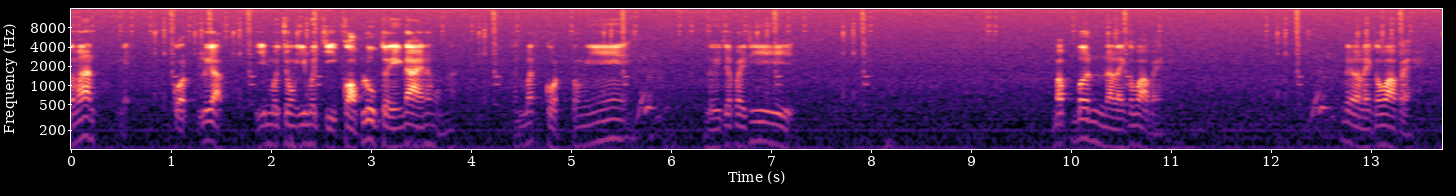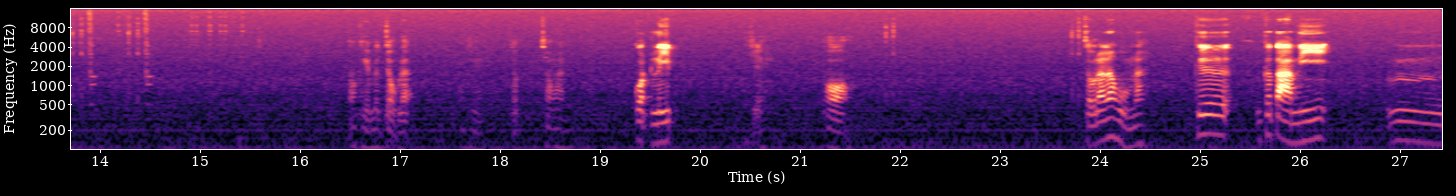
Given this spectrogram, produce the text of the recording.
สามารถกดเลือกอีโมจงอีโมจิกรอบรูปตัวเองได้นะผมนะสามารถกดตรงนี้ หรือจะไปที่บับเบิ้ลอะไรก็ว่าไปเรื่องอะไรก็ว่าไป โอเค มันจบแล้ว โอเค จบช่องมัน กดลิฟต์ พอจบแล้วนะผมนะ คือก็ตามนี้อืม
